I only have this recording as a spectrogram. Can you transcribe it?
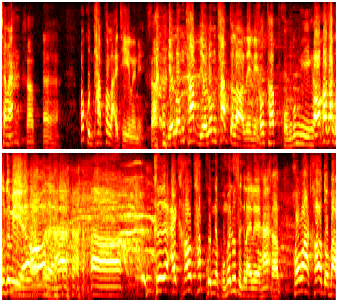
ใช่ไหมครับ เออ เพราะคุณทับเขาหลายทีเลยนี่ ครับ เดี๋ยวล้มทับเดี๋ยวล้มทับตลอดเลยนี่เขาทับผมก็มีคอ๋อรับ เขาทับคุณก็มีเหรออ๋อเลยฮะอ่าคือไอ้เขาทับคุณเนี่ยผมไม่รู้สึกอะไรเลยฮะครับเพราะว่าเข้าตัวเบา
